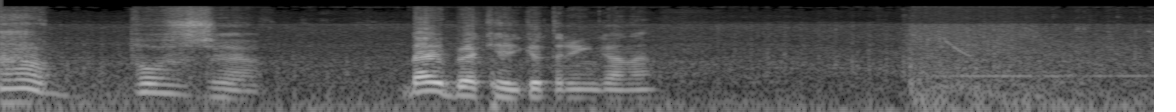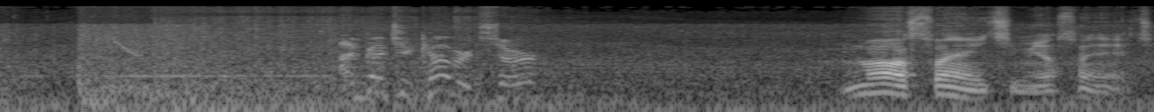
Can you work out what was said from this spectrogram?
O Boże. Dajby jakiegoś sir. No, osłaniajcie mnie, osłaniajcie.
